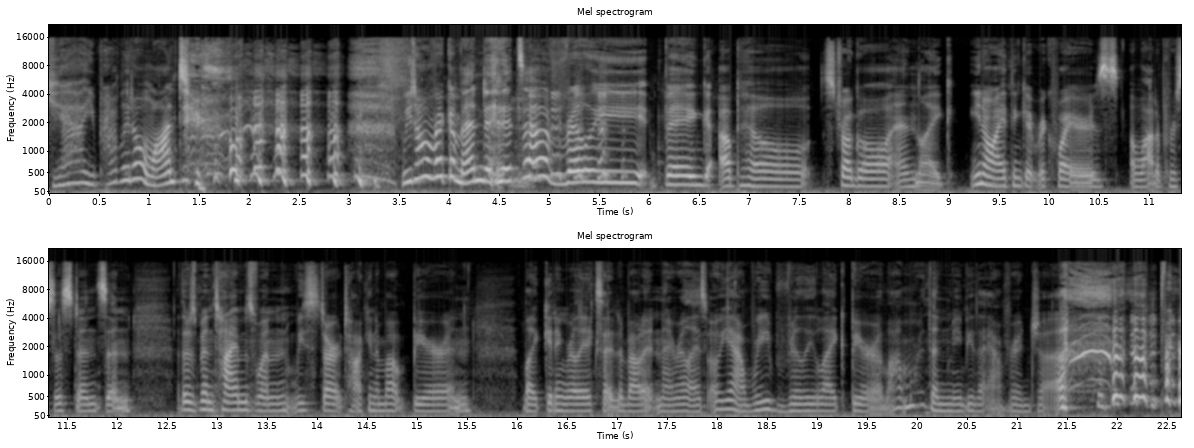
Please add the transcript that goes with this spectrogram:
yeah, you probably don't want to. we don't recommend it. It's a really big uphill struggle. And, like, you know, I think it requires a lot of persistence. And there's been times when we start talking about beer and like getting really excited about it and i realized oh yeah we really like beer a lot more than maybe the average uh,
